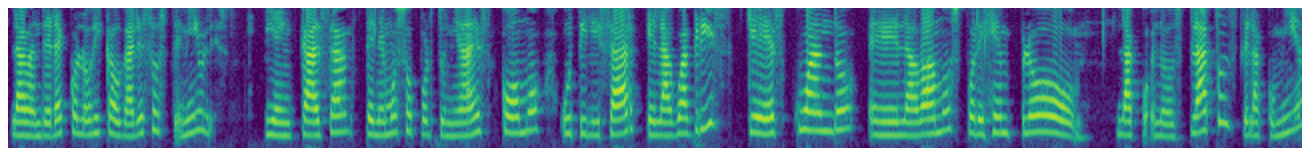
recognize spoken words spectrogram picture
la bandera ecológica Hogares Sostenibles. Y en casa tenemos oportunidades como utilizar el agua gris, que es cuando eh, lavamos, por ejemplo, los platos de la comida,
